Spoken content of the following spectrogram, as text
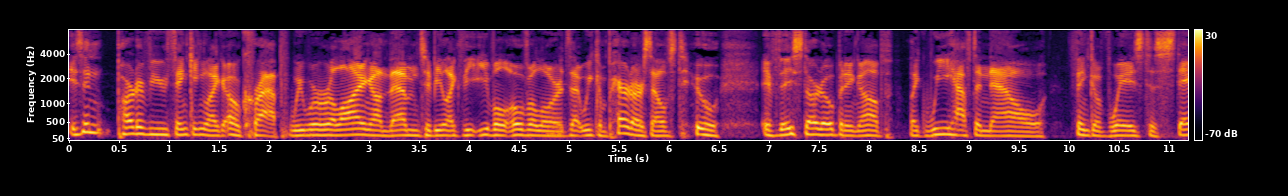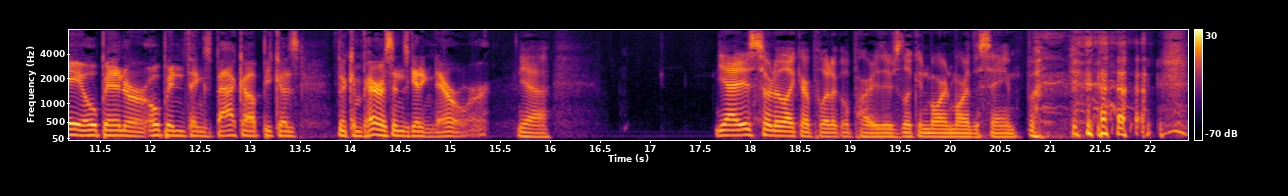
isn't part of you thinking like, oh crap, we were relying on them to be like the evil overlords that we compared ourselves to? If they start opening up, like we have to now think of ways to stay open or open things back up because the comparison's getting narrower. Yeah. Yeah, it is sort of like our political party. There's looking more and more the same.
